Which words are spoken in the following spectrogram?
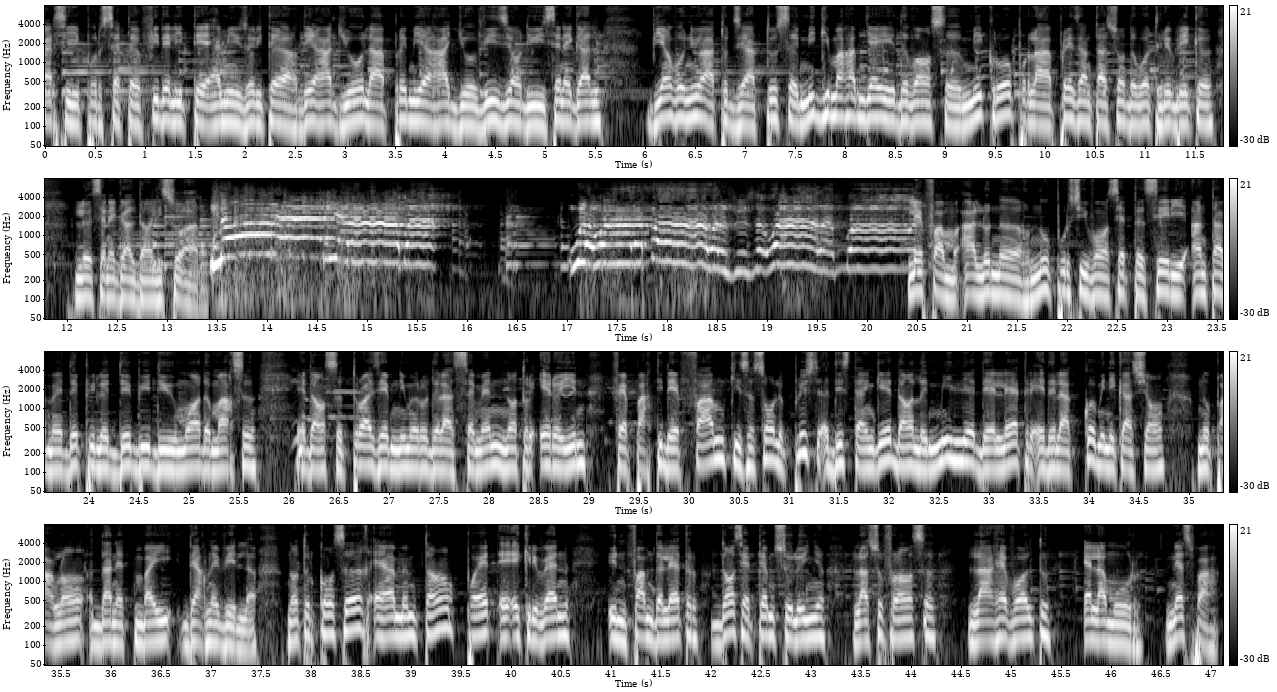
Merci pour cette fidélité, amis auditeurs des radios, la première radio vision du Sénégal. Bienvenue à toutes et à tous. Migi Mahamdiaye est devant ce micro pour la présentation de votre rubrique Le Sénégal dans l'histoire. Les femmes à l'honneur, nous poursuivons cette série entamée depuis le début du mois de mars et dans ce troisième numéro de la semaine, notre héroïne fait partie des femmes qui se sont le plus distinguées dans le milieu des lettres et de la communication. Nous parlons d'Annette Mbaye d'Erneville. Notre consoeur est en même temps poète et écrivaine, une femme de lettres dont ses thèmes soulignent la souffrance, la révolte et l'amour n'est-ce pas,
